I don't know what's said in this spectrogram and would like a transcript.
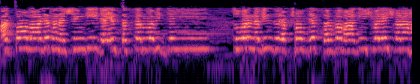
वाजधनः शृङ्गी जयन्तः सर्वविद्ययी सुवर्णबिन्दुरक्षोभ्यः सर्ववागीश्वरेश्वरः।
